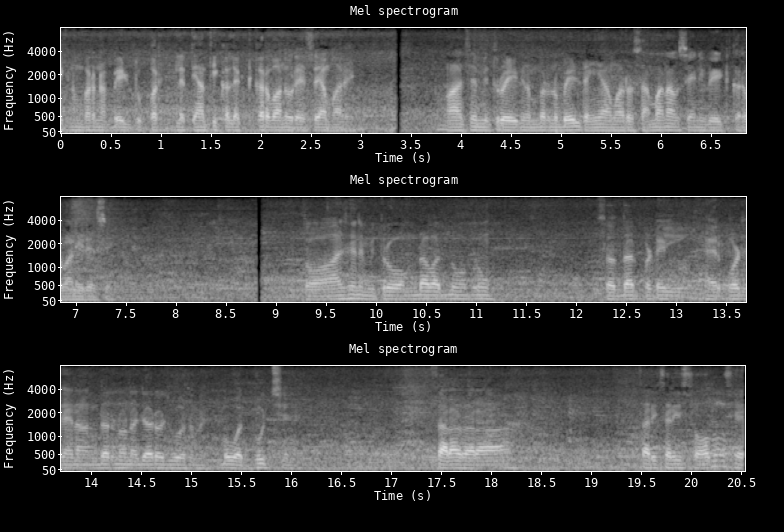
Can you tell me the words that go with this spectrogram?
એક નંબરના બેલ્ટ ઉપર, એટલે ત્યાંથી કલેક્ટ કરવાનું રહેશે અમારે. આ છે મિત્રો એક નંબરનો બેલ્ટ અહીંયા અમારો સામાન આવશે, એની વેઇટ કરવાની રહેશે. તો આ છે ને મિત્રો અમદાવાદનું આપણું સરદાર પટેલ એરપોર્ટ છે. એના અંદરનો નજારો જુઓ તમે. બહુ અદ્ભુત છે. સારા સારા સારી સારી શોપ છે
